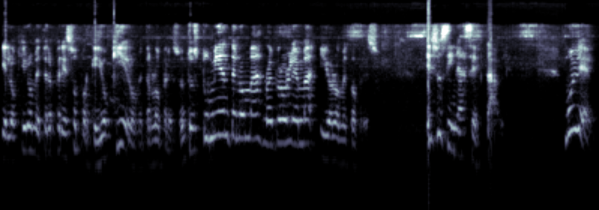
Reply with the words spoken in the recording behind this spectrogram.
que lo quiero meter preso porque yo quiero meterlo preso. Entonces tú mientes nomás, no hay problema, y yo lo meto preso. Eso es inaceptable. Muy bien.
